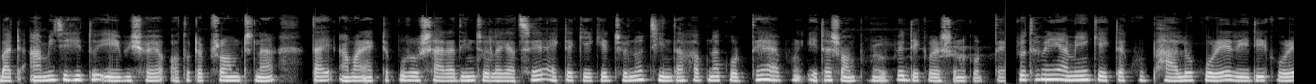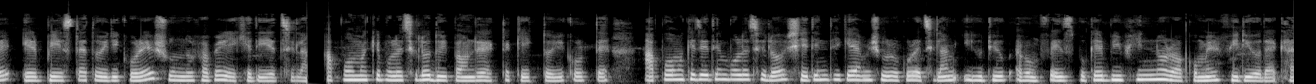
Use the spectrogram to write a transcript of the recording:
বাট আমি যেহেতু এই বিষয়ে অতটা প্রম্পট না, তাই আমার একটা পুরো সারাদিন চলে গেছে একটা কেকের জন্য চিন্তা ভাবনা করতে এবং এটা সম্পূর্ণরূপে ডেকোরেশন করতে। প্রথমেই আমি কেকটা খুব ভালো করে রেডি করে, এর বেসটা তৈরি করে সুন্দরভাবে রেখে দিয়েছিলাম। আপু আমাকে বলেছিল দুই পাউন্ডের একটা কেক তৈরি করতে। আপু আমাকে যেদিন বলেছিল, সেদিন থেকে আমি শুরু করেছিলাম ইউটিউব এবং ফেসবুকের বিভিন্ন রকমের ভিডিও দেখা।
